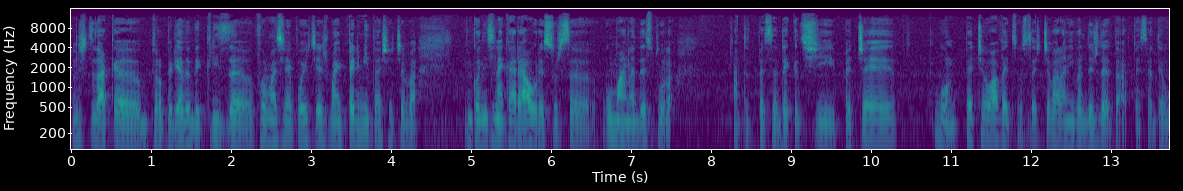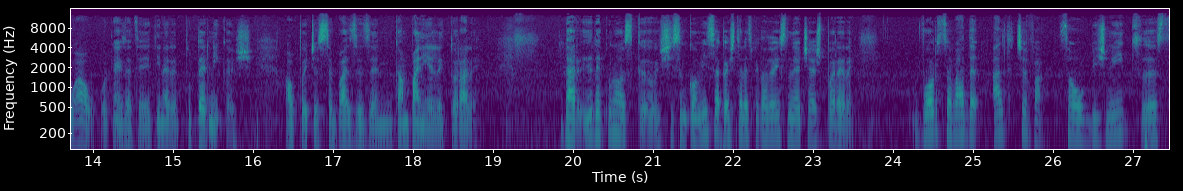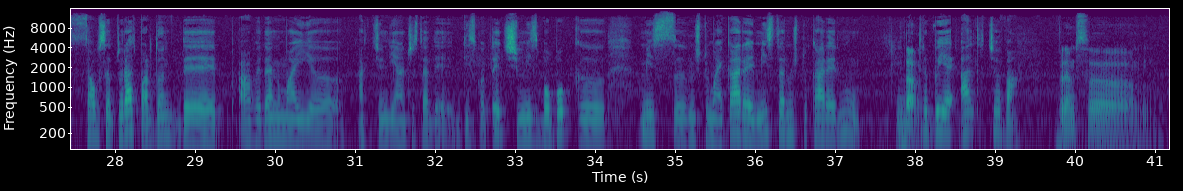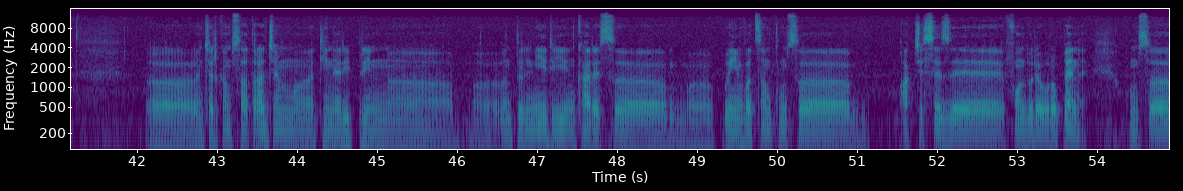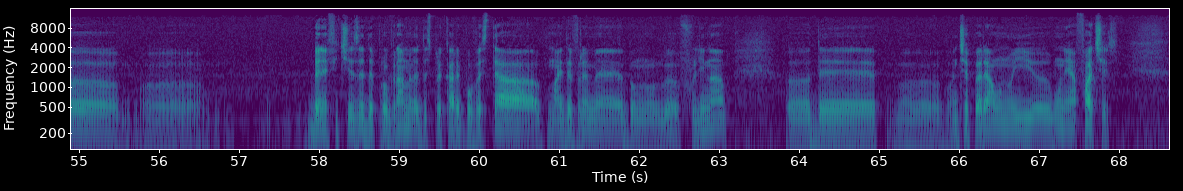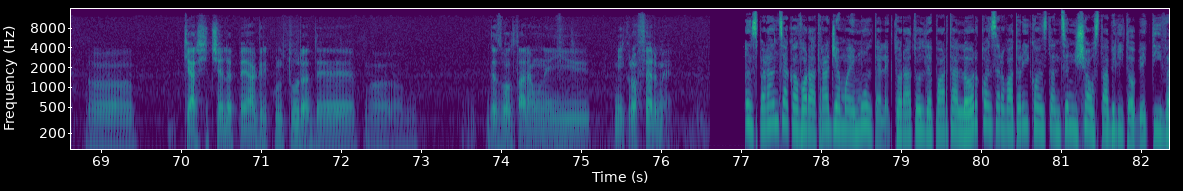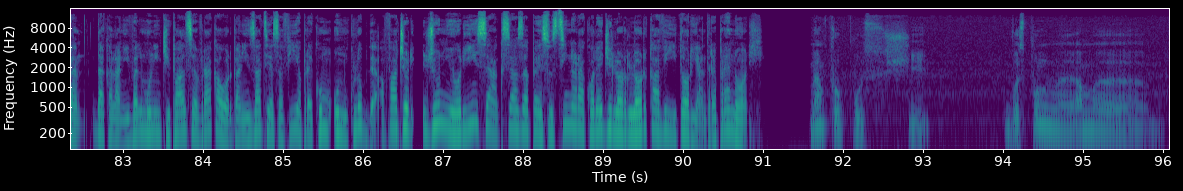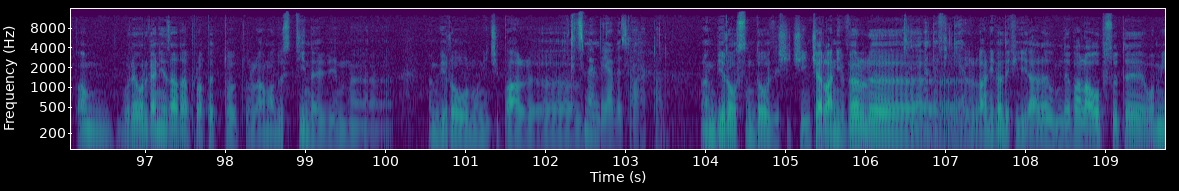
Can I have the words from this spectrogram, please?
Nu știu dacă într-o perioadă de criză formațiunile politice își mai permit așa ceva, în condițiile în care au resursă umană destulă. Atât PSD cât și PC. Bun, PC-ul aveți 100 și ceva la nivel de județ, dar PSD-ul au organizația de tineret puternică și au pe ce să se bazeze în campanii electorale. Dar recunosc și sunt convinsă că și telespectatorii sunt de aceeași părere vor să vadă altceva. S-au obișnuit, s-au săturat, pardon, de a vedea numai uh, acțiuni din acestea de discoteci, Miss Boboc, uh, Miss uh, nu știu mai care, Mister nu știu care, nu. Da. Trebuie altceva. Vrem să uh, încercăm să atragem uh, tinerii prin uh, uh, întâlniri în care să uh, îi învățăm cum să acceseze fonduri europene, cum să uh, beneficieze de programele despre care povestea mai devreme domnul Fulina, uh, de uh, începerea unui, unei afaceri. Chiar și cele pe agricultură, de dezvoltarea unei microferme, în speranța că vor atrage mai mult electoratul de partea lor, conservatorii constanțeni și-au stabilit obiective. Dacă la nivel municipal se vrea ca organizație să fie precum un club de afaceri, juniorii se axează pe susținerea colegilor lor ca viitori antreprenori. Mi-am propus și vă spun, am, am reorganizat aproape totul. Am adus tineri din, în biroul municipal. Câți membri aveți la ora actuală? În birou sunt 25, iar la nivel, la nivel, de, filială. la nivel de filială undeva la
